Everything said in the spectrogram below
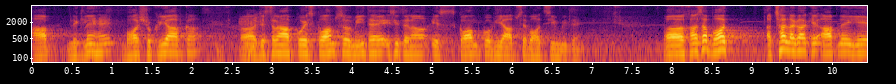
आप निकले हैं। बहुत शुक्रिया आपका। जिस तरह आपको इस कॉम से उम्मीद है इसी तरह इस कॉम को भी आपसे बहुत सी उम्मीदें। खान साहब बहुत अच्छा लगा कि आपने ये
